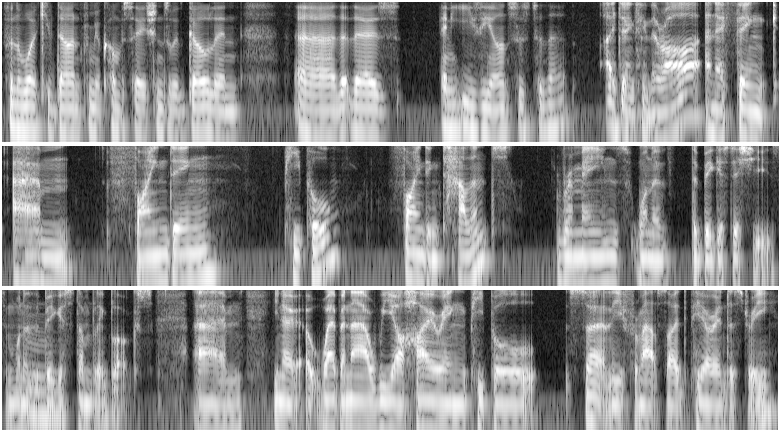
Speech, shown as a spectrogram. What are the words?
from the work you've done, from your conversations with Golin, uh, that there's any easy answers to that? I don't think there are, and I think um, finding people, finding talent remains one of the biggest issues and one of mm. the biggest stumbling blocks. Um, you know, at now, we are hiring people certainly from outside the PR industry.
